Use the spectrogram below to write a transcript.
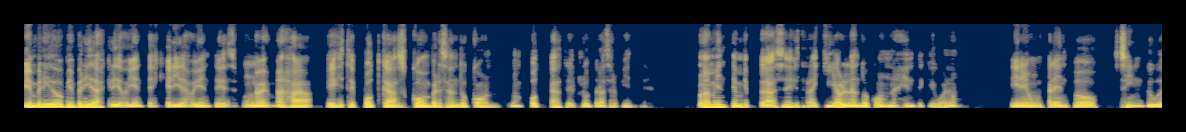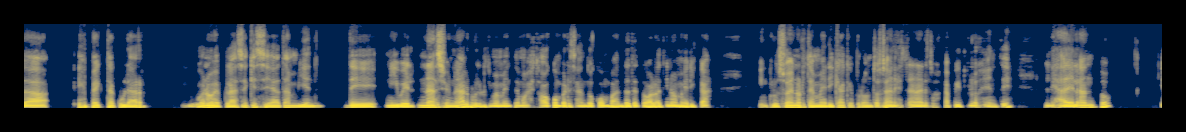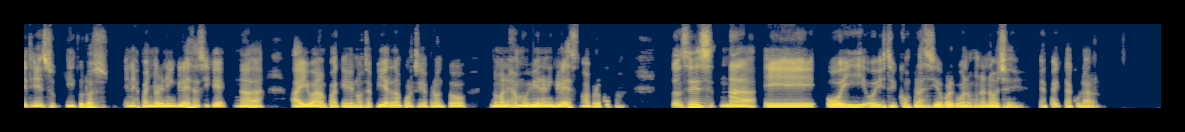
Bienvenidos, bienvenidas, queridos oyentes, queridas oyentes, una vez más a este podcast Conversando con, un podcast del Club de la Serpiente. Nuevamente me place estar aquí hablando con una gente que, bueno, tiene un talento sin duda espectacular. Y bueno, me place que sea también de nivel nacional, porque últimamente hemos estado conversando con bandas de toda Latinoamérica, incluso de Norteamérica, que pronto se van a estrenar estos capítulos, gente. Les adelanto que tienen subtítulos en español y en inglés, así que nada, ahí van para que no se pierdan, por si de pronto no manejan muy bien en inglés, no se preocupen. Entonces, nada, eh, hoy, hoy estoy complacido porque, bueno, es una noche espectacular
